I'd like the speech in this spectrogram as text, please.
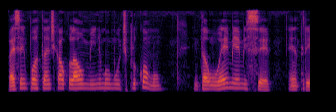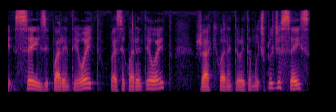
vai ser importante calcular o mínimo múltiplo comum. Então, o MMC entre 6 e 48 vai ser 48, já que 48 é múltiplo de 6,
